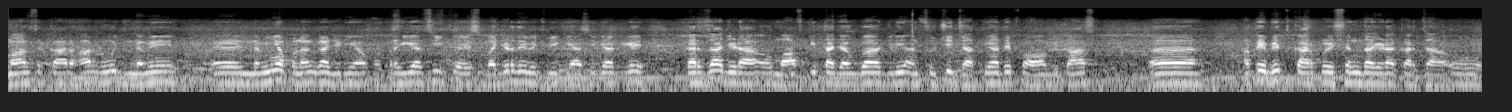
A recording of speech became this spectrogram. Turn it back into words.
ਮਾਨ ਸਰਕਾਰ ਹਰ ਰੋਜ਼ ਨਵੇਂ ਨਵੀਆਂ ਪਲੰਘਾਂ ਜਿਹੜੀਆਂ ਉਹ ਰਹੀਆਂ ਸੀ, ਇਸ ਬਜਟ ਦੇ ਵਿੱਚ ਵੀ ਕਿਹਾ ਸੀਗਾ ਕਿ ਕਰਜ਼ਾ ਜਿਹੜਾ ਉਹ ਮਾਫ ਕੀਤਾ ਜਾਊਗਾ, ਜਿਹੜੀ ਅਨੁਸੂਚਿਤ ਜਾਤੀਆਂ ਤੇ ਭੌ ਵਿਕਾਸ ਅਤੇ ਵਿੱਤ ਕਾਰਪੋਰੇਸ਼ਨ ਦਾ ਜਿਹੜਾ ਕਰਜ਼ਾ ਉਹ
